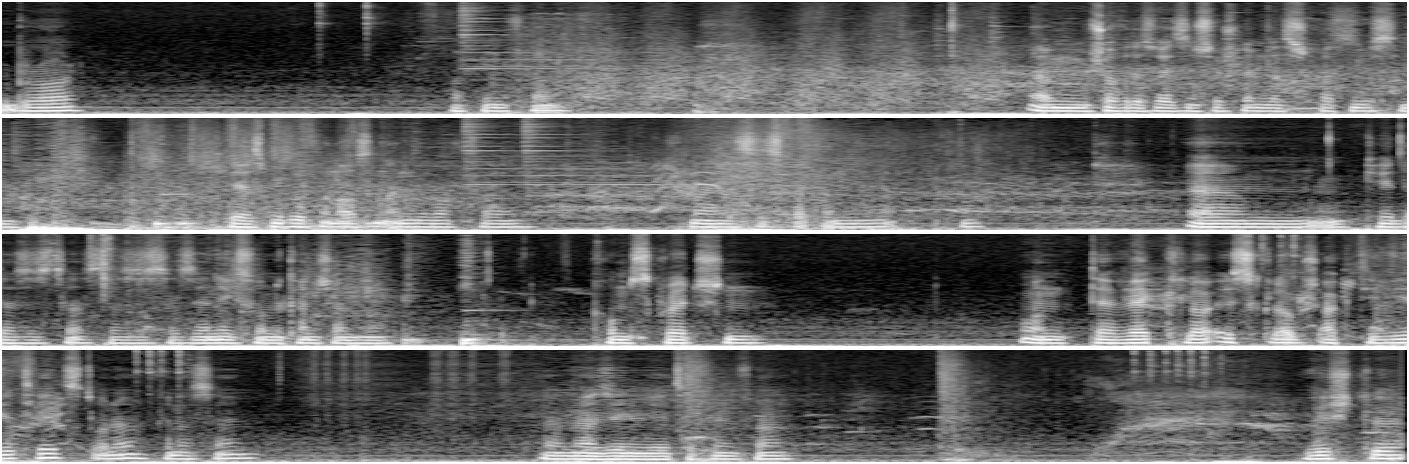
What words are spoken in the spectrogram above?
Brawl. Auf jeden Fall. Ähm, ich hoffe, das war jetzt nicht so schlimm, dass ich gerade ein bisschen das Mikrofon außen angemacht habe. Ich meine, das ist gerade an mir. Ähm, okay, das ist das, das ist das. Ja, nächste Runde kann ich dann hier rumscratchen. Und der Weckler ist, glaube ich, aktiviert jetzt, oder? Kann das sein? Ja, mal sehen wir jetzt auf jeden Fall. Wichtel.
